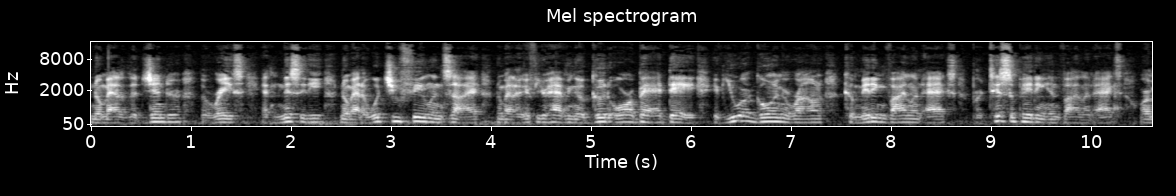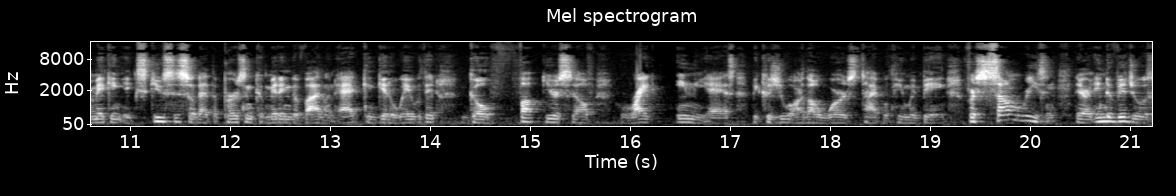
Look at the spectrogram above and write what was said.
No matter the gender, the race, ethnicity, no matter what you feel inside, no matter if you're having a good or a bad day, if you are going around committing violent acts, participating in violent acts, or making excuses so that the the person committing the violent act can get away with it, go fuck yourself right in the ass because you are the worst type of human being. For some reason, there are individuals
